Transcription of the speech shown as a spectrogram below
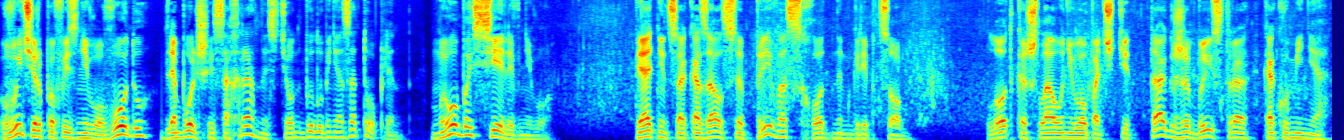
Вычерпав из него воду, для большей сохранности он был у меня затоплен. Мы оба сели в него. Пятница оказался превосходным гребцом. Лодка шла у него почти так же быстро, как у меня.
